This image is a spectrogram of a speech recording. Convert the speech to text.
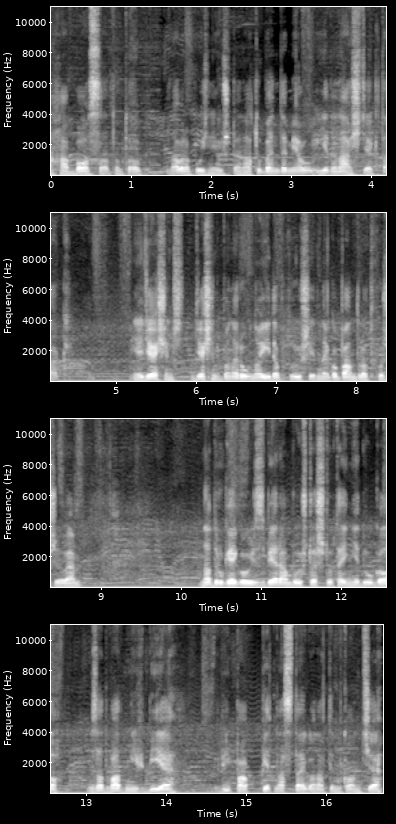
Aha, bossa, to to dobra, później już ten. A tu będę miał 11, jak tak. Nie, 10. 10, bo na równo idę, bo tu już jednego bundle otworzyłem. Na drugiego już zbieram, bo już też tutaj niedługo, za dwa dni wbiję VIPa 15 na tym koncie.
